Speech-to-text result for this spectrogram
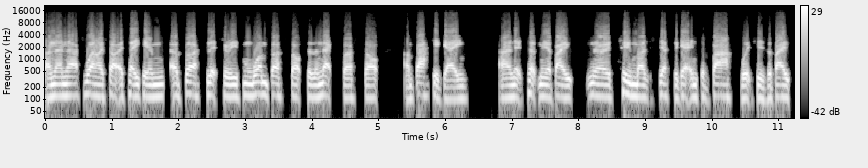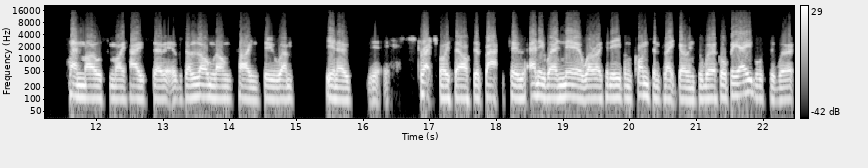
And then that's when I started taking a bus literally from one bus stop to the next bus stop and back again. And it took me about you know, two months just to get into Bath, which is about 10 miles from my house. So it was a long, long time to, um, you know, stretch myself to back to anywhere near where I could even contemplate going to work or be able to work.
